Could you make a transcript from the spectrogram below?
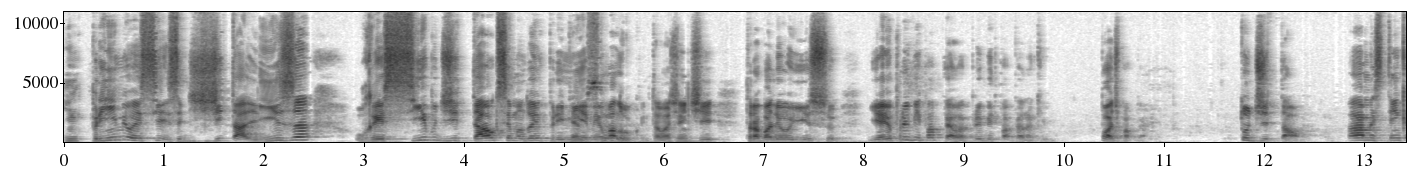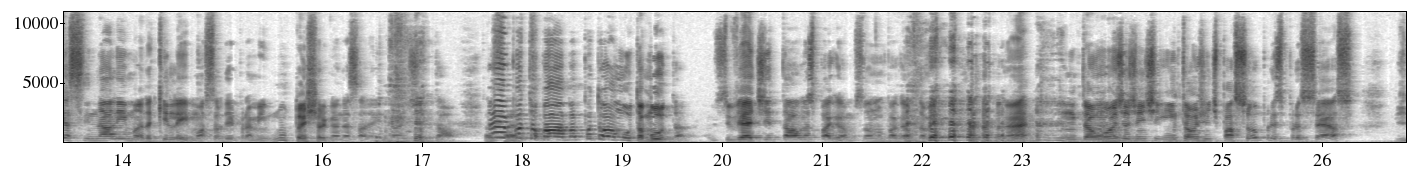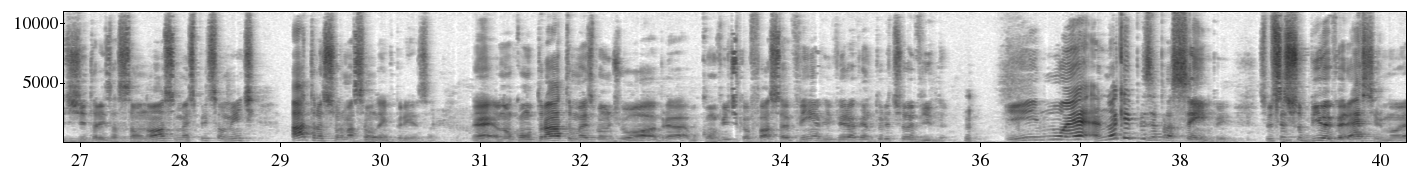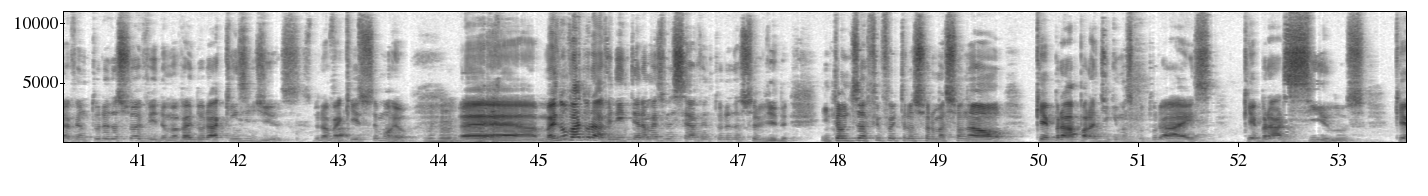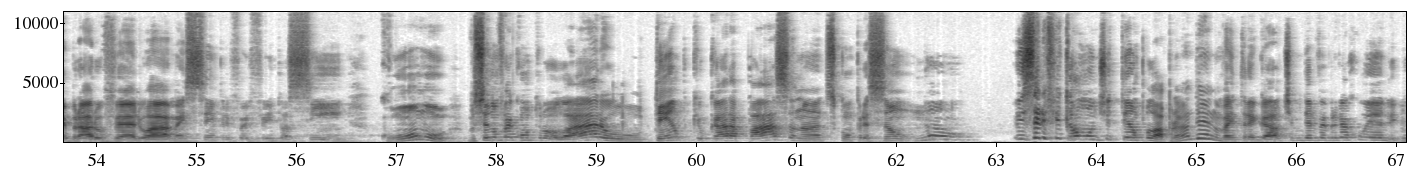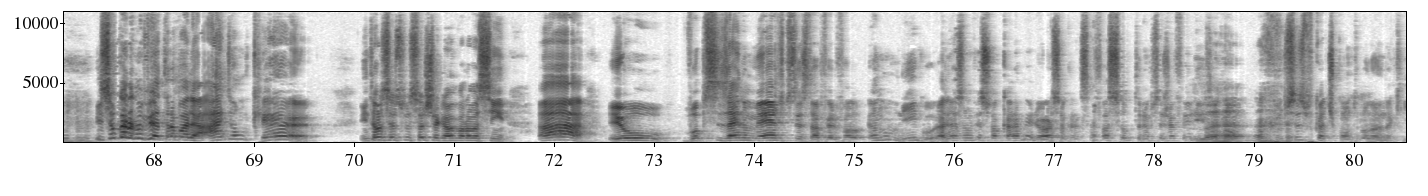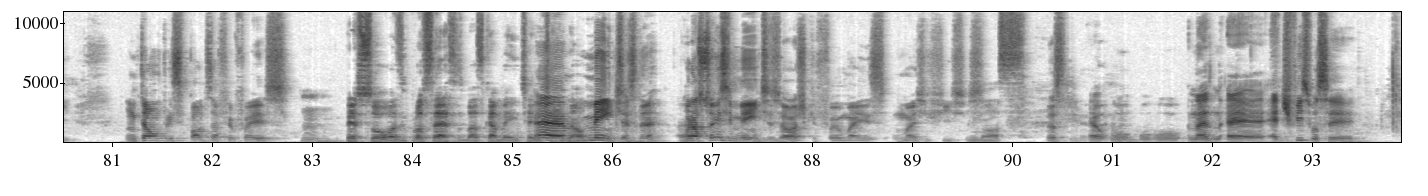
imprime, esse, você digitaliza o recibo digital que você mandou imprimir. É meio maluco. Então a gente trabalhou isso. E aí eu proibi papel. É proibido papel aqui. Pode papel. Tudo digital. Ah, mas tem que assinar a lei, manda. Que lei? Mostra a lei pra mim. Não tô enxergando essa lei, então é digital. tá é, pode tomar, pode tomar uma multa. Multa. Se vier digital, nós pagamos. Senão não pagamos também. né? Então hoje a gente, então a gente passou por esse processo de digitalização nosso, mas principalmente a transformação da empresa. Né? Eu não contrato mais mão de obra. O convite que eu faço é venha viver a aventura de sua vida. E não é, não é que a empresa é para sempre. Se você subir o Everest, irmão, é a aventura da sua vida, mas vai durar 15 dias. Se durar mais que isso, você morreu. Uhum. É, mas não vai durar a vida inteira, mas vai ser a aventura da sua vida. Então o desafio foi transformacional, quebrar paradigmas culturais, quebrar silos, quebrar o velho, ah, mas sempre foi feito assim, como? Você não vai controlar o tempo que o cara passa na descompressão? Não. E se ele ficar um monte de tempo lá? Problema dele, não vai entregar, o time dele vai brigar com ele. Uhum. E se o cara não vier trabalhar? I don't care. Então, se as pessoas chegavam e falavam assim: Ah, eu vou precisar ir no médico sexta-feira, eu falo: Eu não ligo. Aliás, eu não ver sua cara melhor, só quero que você faça seu trampo e seja feliz. Uhum. Não preciso ficar te controlando aqui. Então, o principal desafio foi esse. Uhum. Pessoas e processos, basicamente. É, não. mentes, né? É. Corações e mentes, eu acho que foi o mais, o mais difícil. Assim. Nossa. É, o, o, o, é, é, é, difícil você...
